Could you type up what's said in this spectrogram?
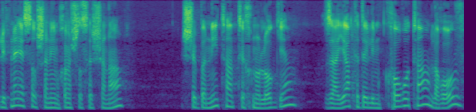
לפני עשר שנים, 15 שנה, שבנית טכנולוגיה, זה היה כדי למכור אותה, לרוב,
